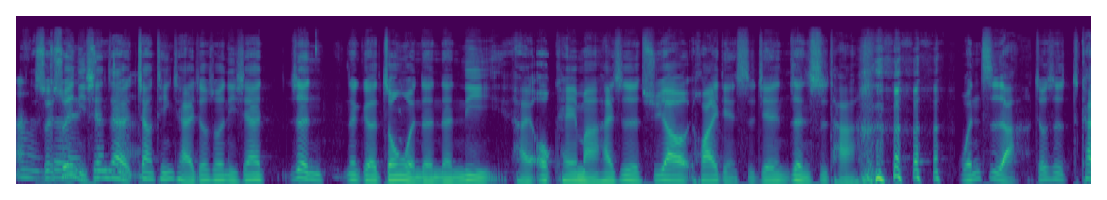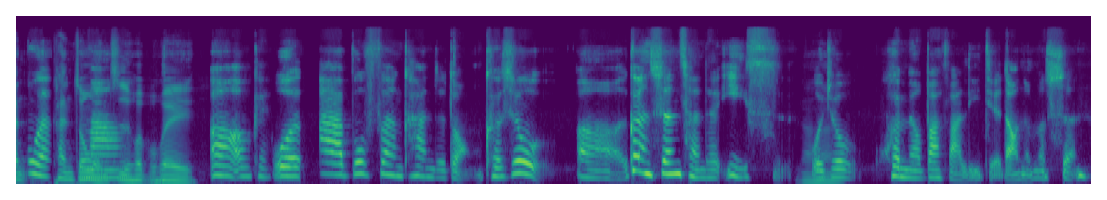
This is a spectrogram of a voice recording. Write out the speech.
嗯，所以，所以你现在这样听起来，就是说你现在认那个中文的能力还 OK 吗？还是需要花一点时间认识它？文字啊，就是看看中文字会不会？哦，OK，我大部分看得懂，可是我呃更深层的意思，我啊就会没有办法理解到那么深。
